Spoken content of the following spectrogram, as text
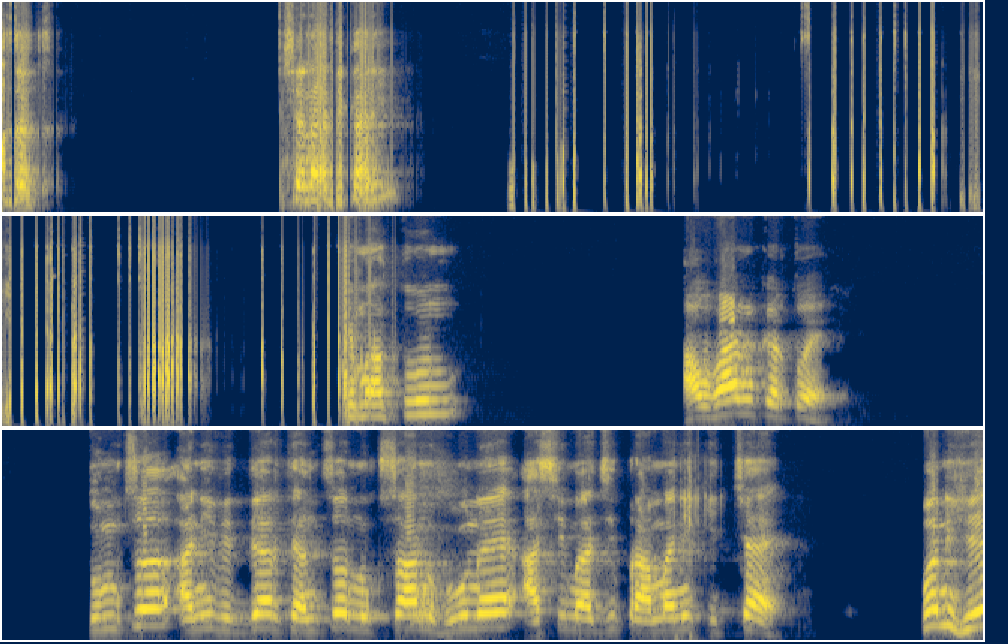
आजच शिक्षणाधिकारी माध्यमातून आव्हान करतोय. तुमचं आणि विद्यार्थ्यांचं नुकसान होऊ नये अशी माझी प्रामाणिक इच्छा आहे. पण हे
